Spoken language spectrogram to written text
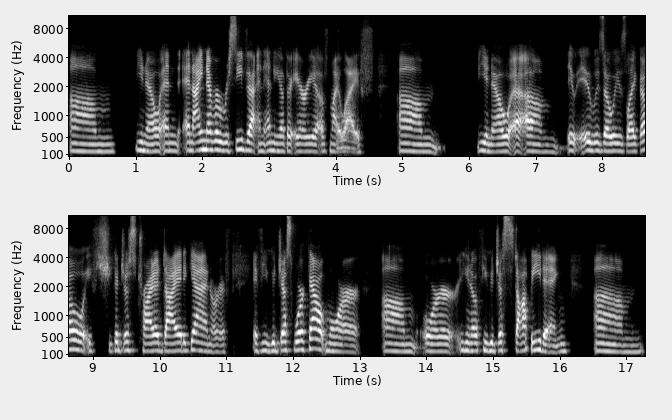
Um, you know, and and I never received that in any other area of my life. Um, you know um it, it was always like oh if she could just try to diet again or if if you could just work out more um or you know if you could just stop eating. Um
